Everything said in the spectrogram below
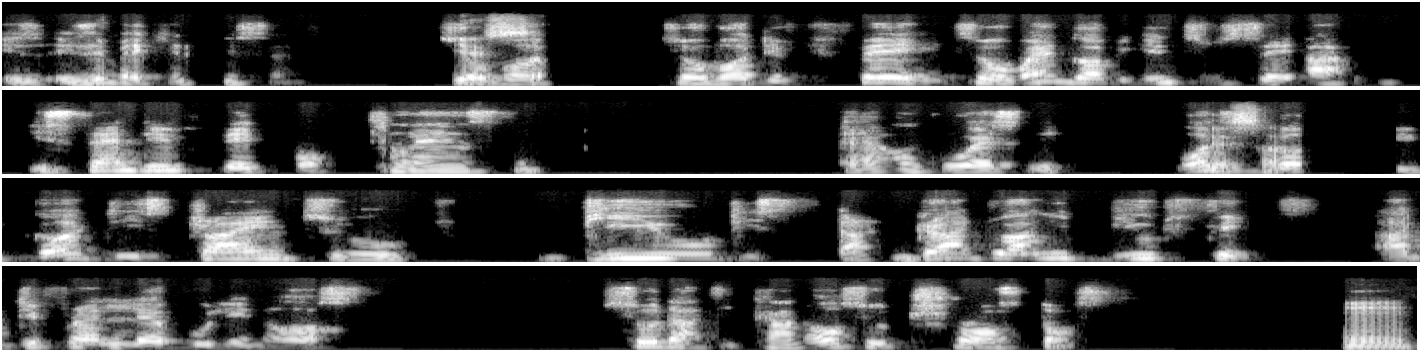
Is, is it making any sense? So, Yes, but, so, but the faith, so when God begins to say, ah, he's sending faith for cleansing, uh, Uncle Wesley, what Yes, is. God? God is trying to build this, uh, gradually build faith at different level in us so that he can also trust us. Mm.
